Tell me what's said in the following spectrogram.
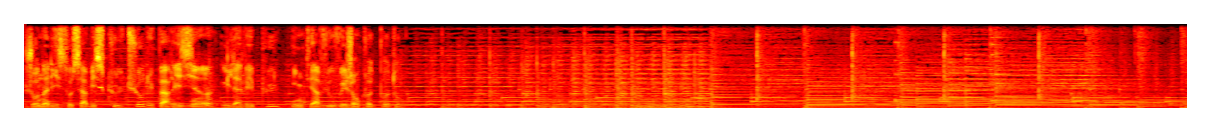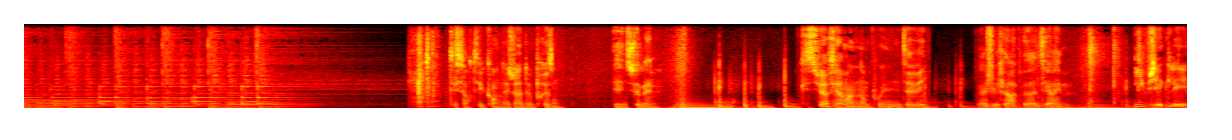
journaliste au service culture du Parisien. Il avait pu interviewer Jean-Claude Poteau. T'es sorti quand déjà de prison? Il y a une semaine. Tu vas faire maintenant pour gagner ta vie? Là, je vais faire un peu d'intérim. Yves Jéglet,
